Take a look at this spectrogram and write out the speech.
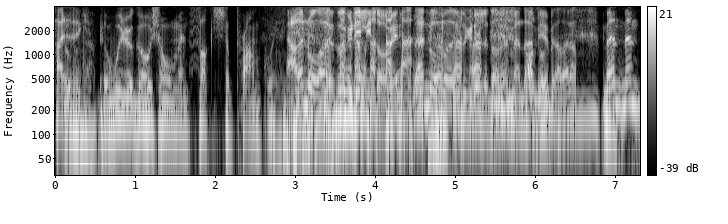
Herregud. The winner goes home and fucks the prom queen. Ja, det er noen av dem som glir litt over. Det er noen som glir litt over Men det er mye bra der, ass. Men, men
